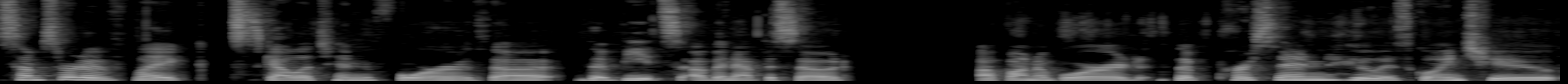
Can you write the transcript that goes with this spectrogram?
some sort of like skeleton for the the beats of an episode. Up on a board the person who is going to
